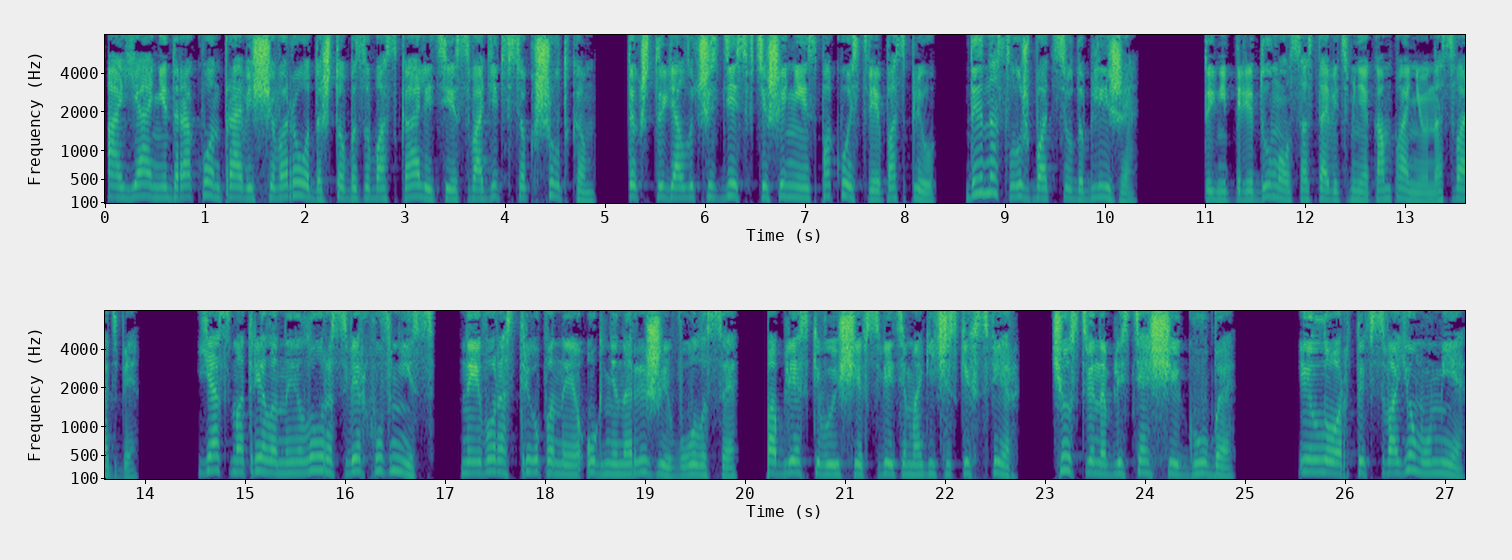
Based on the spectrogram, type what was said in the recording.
а я не дракон правящего рода, чтобы зубоскалить и сводить все к шуткам. Так что я лучше здесь в тишине и спокойствии посплю, да и на службу отсюда ближе. Ты не передумал составить мне компанию на свадьбе? Я смотрела на Элора сверху вниз, на его растрепанные огненно-рыжие волосы, поблескивающие в свете магических сфер, чувственно блестящие губы. Илор, ты в своем уме?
